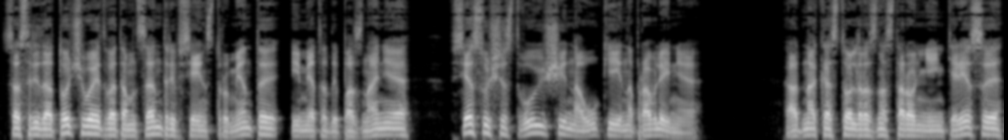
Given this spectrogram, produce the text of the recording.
сосредоточивает в этом центре все инструменты и методы познания, все существующие науки и направления. Однако столь разносторонние интересы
